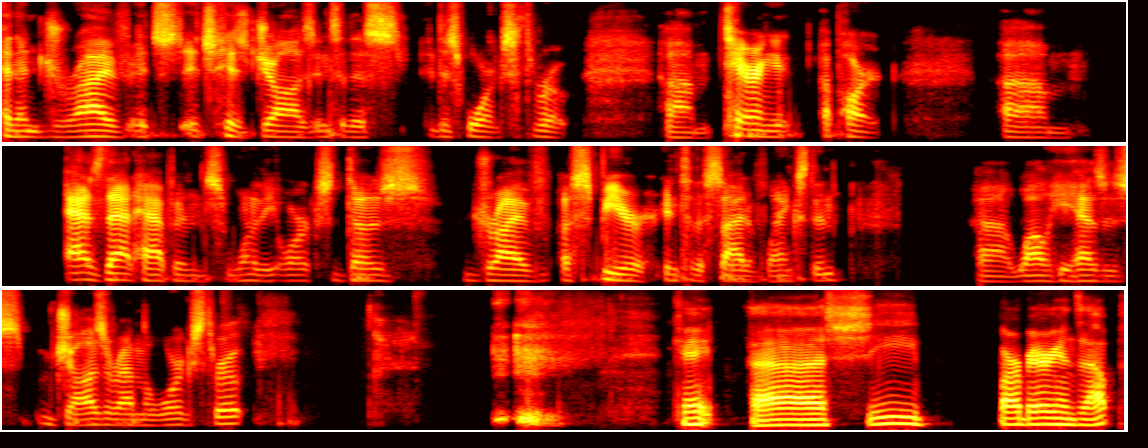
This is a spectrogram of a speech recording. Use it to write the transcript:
and then drive its its his jaws into this this warg's throat, um, tearing it apart. Um, as that happens, one of the orcs does drive a spear into the side of Langston uh, while he has his jaws around the warg's throat. Okay. Uh, she barbarians up.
